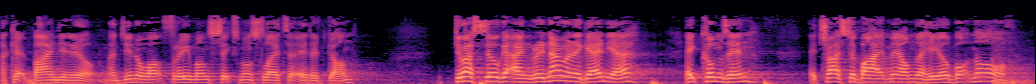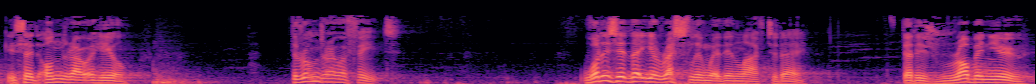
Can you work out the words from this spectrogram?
I kept binding it up. And do you know what? Three months, six months later, it had gone. Do I still get angry? Now and again, yeah. It comes in. It tries to bite me on the heel, but no. He said, under our heel. They're under our feet. What is it that you're wrestling with in life today that is robbing you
